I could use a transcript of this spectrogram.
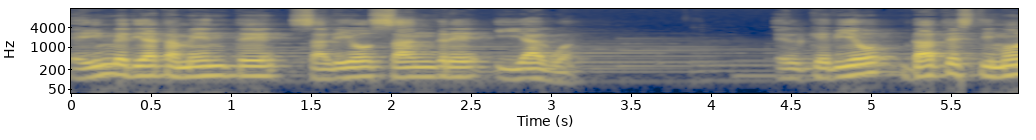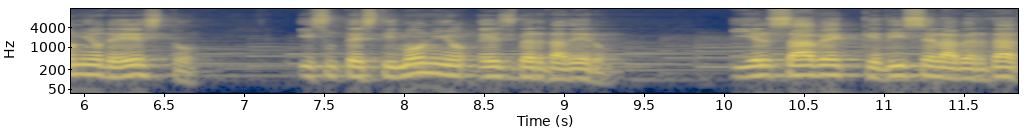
e inmediatamente salió sangre y agua. El que vio da testimonio de esto, y su testimonio es verdadero, y él sabe que dice la verdad,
